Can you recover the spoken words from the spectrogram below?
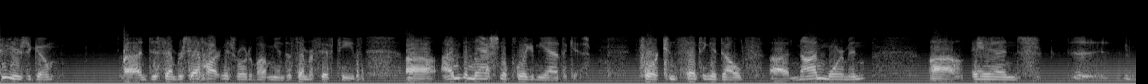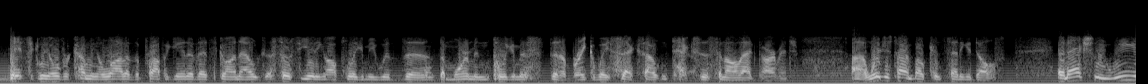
two years ago. Uh, December, Seth Harkness wrote about me on December 15th. Uh, I'm the national polygamy advocate for consenting adults, uh, non-Mormon, uh, and uh, basically overcoming a lot of the propaganda that's gone out associating all polygamy with the, the Mormon polygamists that are breakaway sects out in Texas and all that garbage. Uh, we're just talking about consenting adults. And actually, we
